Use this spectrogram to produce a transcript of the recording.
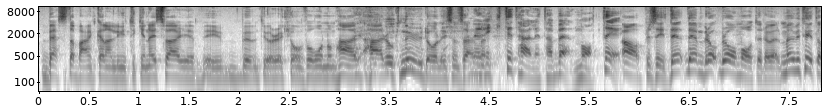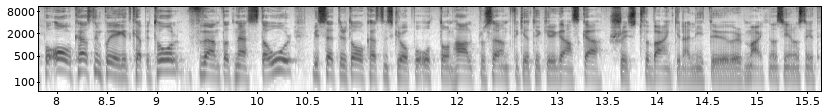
bästa bankanalytikerna i Sverige. Vi behöver inte göra reklam för honom här, här och nu. Då, liksom så här. En riktigt härlig tabell. Matig. Ja, precis. Det, det är en bra, bra matig tabell. Men vi tittar på avkastning på eget kapital förväntat nästa år. Vi sätter ett avkastningskrav på 8,5% vilket jag tycker är ganska schysst för bankerna. Lite över marknadsgenomsnitt.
